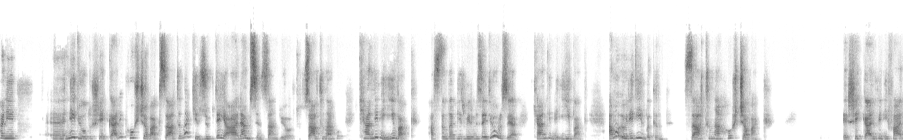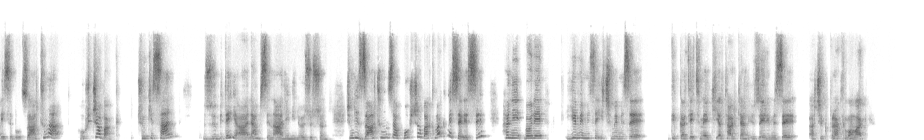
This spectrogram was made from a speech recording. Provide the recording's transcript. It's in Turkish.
Hani e, ne diyordu Şeyh Galip? Hoşça bak zatına ki zübde-i alemsin sen diyordu. Zatına kendine iyi bak. Aslında birbirimize diyoruz ya kendine iyi bak. Ama öyle değil bakın. Zatına hoşça bak. E, Şeyh Galip'in ifadesi bu. Zatına hoşça bak. Çünkü sen zübde-i alemsin, alemin özüsün. Şimdi zatımıza hoşça bakmak meselesi hani böyle yememize, içmemize dikkat etmek, yatarken üzerimize açık bırakmamak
